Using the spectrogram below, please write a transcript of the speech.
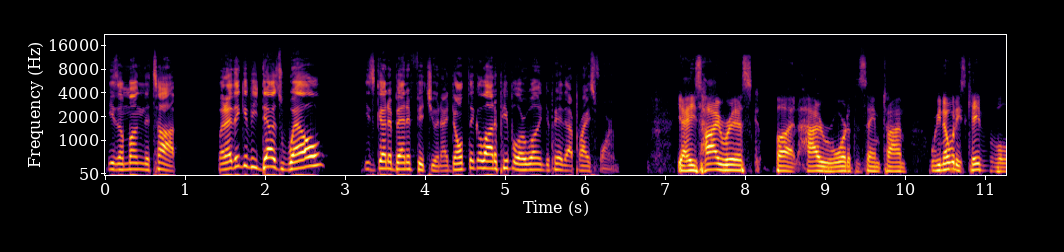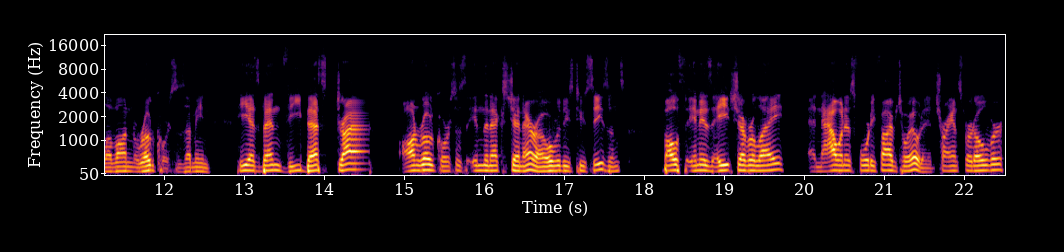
he's among the top, but I think if he does well, he's going to benefit you, and I don't think a lot of people are willing to pay that price for him. Yeah, he's high risk but high reward at the same time. We know what he's capable of on road courses. I mean, he has been the best driver on road courses in the next gen era over these two seasons, both in his eight Chevrolet and now in his 45 Toyota. It transferred over.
